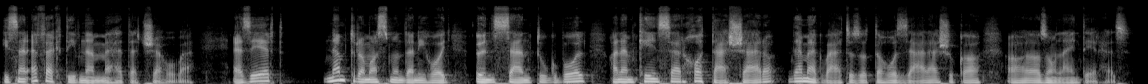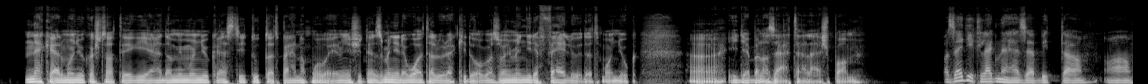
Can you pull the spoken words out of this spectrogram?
hiszen effektív nem mehetett sehová. Ezért nem tudom azt mondani, hogy önszántukból, hanem kényszer hatására, de megváltozott a hozzáállásuk a, a, az online térhez neked mondjuk a stratégiád, ami mondjuk ezt így tudtad pár nap múlva érvényesíteni, ez mennyire volt előre kidolgozva, vagy mennyire fejlődött mondjuk így ebben az átállásban? Az egyik legnehezebb itt a, a,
